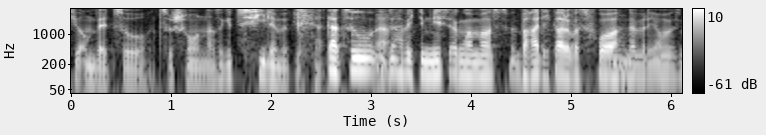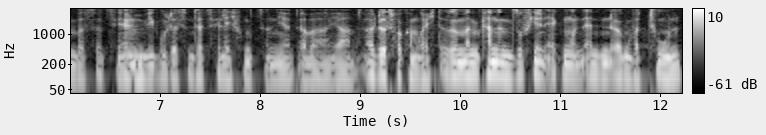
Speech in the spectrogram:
die Umwelt zu, zu schonen. Also gibt es viele Möglichkeiten. Dazu Ja. habe ich demnächst irgendwann mal was, bereite ich gerade was vor Mhm. und da werde ich auch ein bisschen was zu erzählen, Mhm. wie gut das denn tatsächlich funktioniert. Aber ja, aber du hast vollkommen recht. Also man kann in so vielen Ecken und Enden irgendwas tun.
